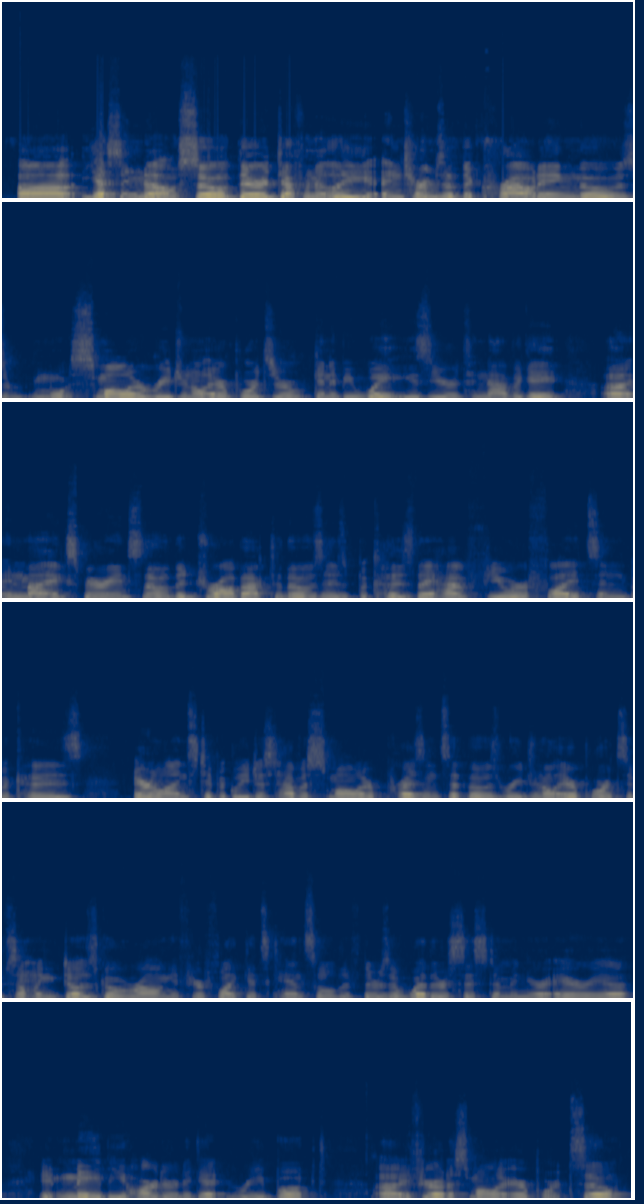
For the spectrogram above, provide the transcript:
Uh, yes and no. So there are definitely, in terms of the crowding, those more, smaller regional airports are going to be way easier to navigate. Uh, in my experience, though, the drawback to those is because they have fewer flights and because airlines typically just have a smaller presence at those regional airports. If something does go wrong, if your flight gets canceled, if there's a weather system in your area, it may be harder to get rebooked uh, if you're at a smaller airport. So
